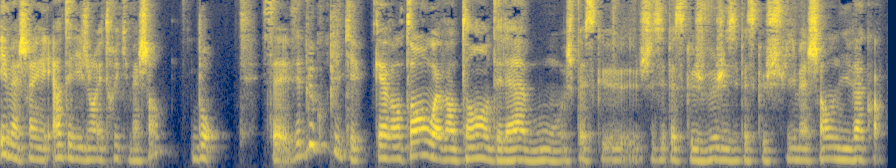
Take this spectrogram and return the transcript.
et machin, et intelligent et truc et machin, bon, c'est plus compliqué qu'à 20 ans, ou à 20 ans, t'es là, bon, je sais pas ce que, je sais pas ce que je veux, je sais pas ce que je suis, machin, on y va, quoi.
